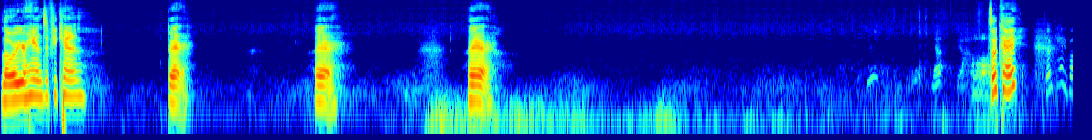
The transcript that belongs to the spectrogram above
Lower your hands if you can. There. There. There. It's okay. it's okay, bud.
